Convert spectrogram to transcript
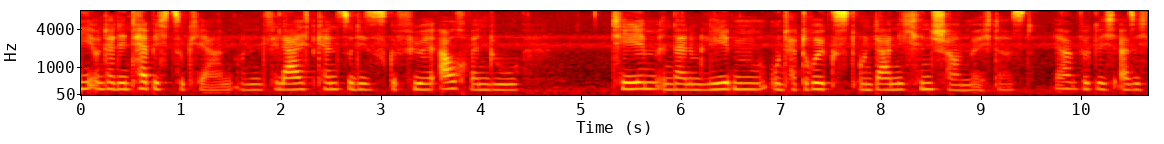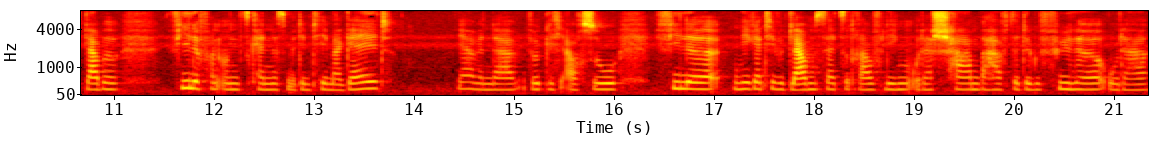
wie unter den Teppich zu kehren. Und vielleicht kennst du dieses Gefühl auch, wenn du Themen in deinem Leben unterdrückst und da nicht hinschauen möchtest. Ja, wirklich, also ich glaube, Viele von uns kennen es mit dem Thema Geld. Ja, wenn da wirklich auch so viele negative Glaubenssätze drauf liegen oder schambehaftete Gefühle oder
